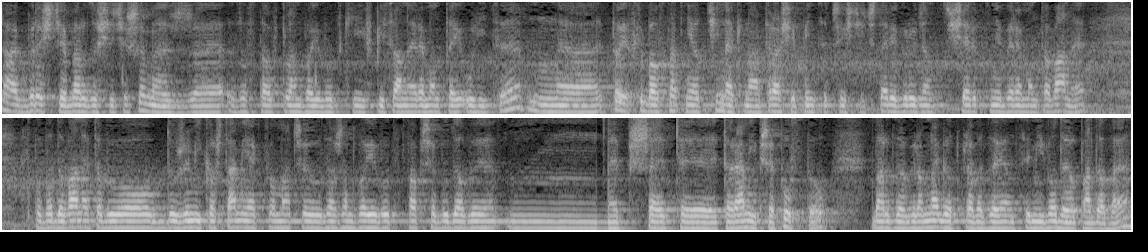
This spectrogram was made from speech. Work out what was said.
Tak, wreszcie bardzo się cieszymy, że został w plan wojewódzki wpisany remont tej ulicy. Mm, e, To jest chyba ostatni odcinek na trasie 534 Grudziądz-Sierpc niewyremontowany. Spowodowane to było dużymi kosztami, jak tłumaczył Zarząd Województwa przebudowy mm, przed e, torami przepustu, bardzo ogromnego, odprowadzającymi wody opadowe.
